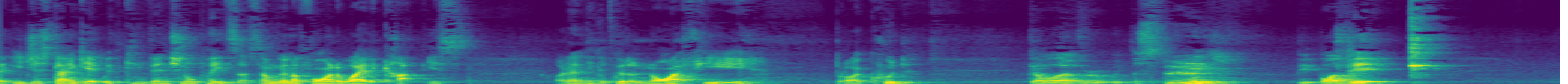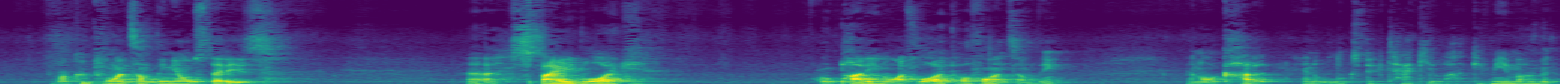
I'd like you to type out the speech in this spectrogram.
that you just don't get with conventional pizza. So I'm gonna find a way to cut this. I don't think I've got a knife here, but I could go over it with the spoon, bit by bit. I could find something else that is uh, spade-like or putty knife-like. I'll find something and I'll cut it and it will look spectacular. Give me a moment.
